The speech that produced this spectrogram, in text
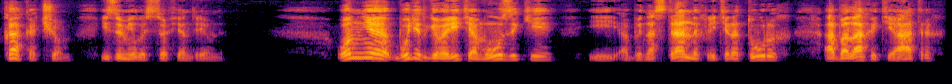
Как о чем? Изумилась Софья Андреевна. Он мне будет говорить о музыке, и об иностранных литературах, о балах и театрах,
